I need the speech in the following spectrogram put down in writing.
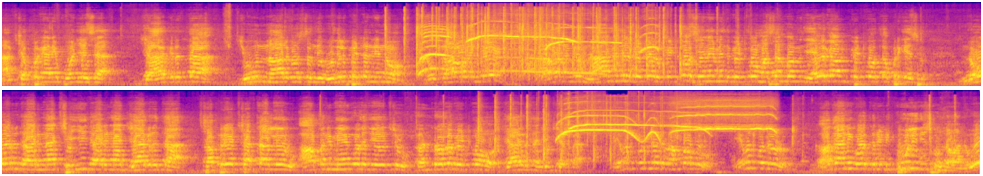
నాకు చెప్పగానే ఫోన్ చేశా జాగ్రత్త జూన్ నాలుగు వస్తుంది వదిలిపెట్టను నిన్ను. నువ్వు కావాలంటే కావాలంటే నా మీద పెట్టారు పెట్టుకో సేనే మీద పెట్టుకో మసాన్ మీద ఎవరు కావాలని పెట్టుకో తప్పుడు కేసు నోరు జారినా చెయ్యి జారినా జాగ్రత్త. సపరేట్ చట్టాలు లేవు. ఆ పని మేము కూడా చేయొచ్చు. కంట్రోల్లో పెట్టుకో. జాగ్రత్త అని చెప్పి చెప్పా. ఏమనుకుంటున్నాడు రాంబాబు? ఏమనుకుంటున్నాడు? కాకానికి పోతున్నట్టు కూలి తీసుకుంటావా నువ్వు?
